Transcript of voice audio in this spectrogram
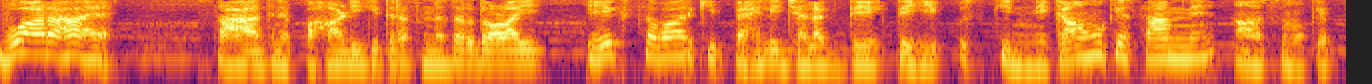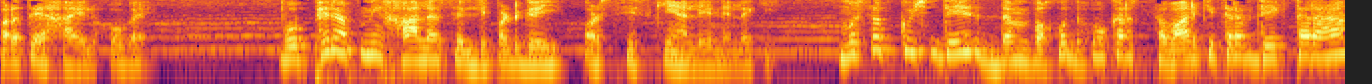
وہ آ رہا ہے۔ سعد نے پہاڑی کی طرف نظر دوڑائی۔ ایک سوار کی پہلی جھلک دیکھتے ہی اس کی نگاہوں کے سامنے آنسو کے پرتے حائل ہو گئے۔ وہ پھر اپنی خالہ سے لپٹ گئی اور سسکیاں لینے لگی۔ مصب کچھ دیر دم بخود ہو کر سوار کی طرف دیکھتا رہا۔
